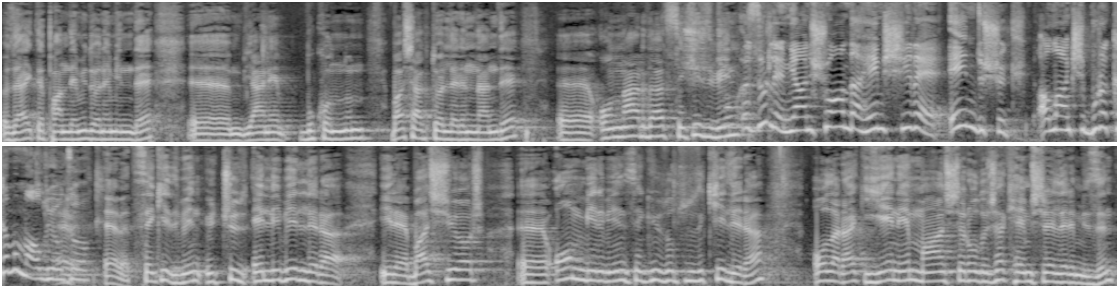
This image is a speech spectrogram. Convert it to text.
özellikle pandemi döneminde e, yani bu konunun baş aktörlerinden de e, onlar da 8 bin Özür dilerim yani şu anda hemşire en düşük alan kişi bu rakamı mı alıyordu? Evet, evet 8351 lira ile başlıyor. Ee, 11832 lira olarak yeni maaşlar olacak hemşirelerimizin.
